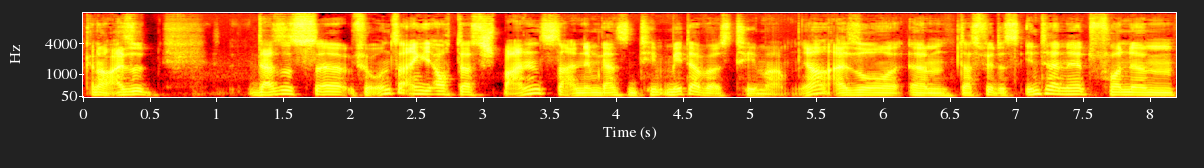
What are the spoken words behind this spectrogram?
Genau, also das ist äh, für uns eigentlich auch das Spannendste an dem ganzen Metaverse-Thema. Ja, also, ähm, dass wir das Internet von einem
